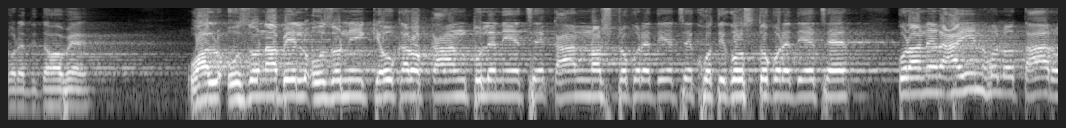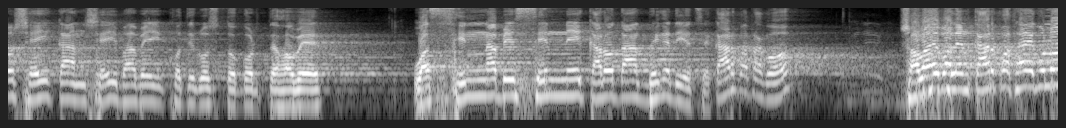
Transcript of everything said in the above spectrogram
করে দিতে হবে। ওয়াল ওজনা বিল ওজনি কেউ কারও কান তুলে নিয়েছে, কান নষ্ট করে দিয়েছে, ক্ষতিগ্রস্ত করে দিয়েছে। কোরআনের আইন হলো তারও সেই কান সেইভাবেই ক্ষতিগ্রস্ত করতে হবে। ওয়াসিন্না বিসিন্নি, কারও দাঁত ভেঙে দিয়েছে। কার কথা গো? সবাই বলেন, কার কথা এগুলো?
